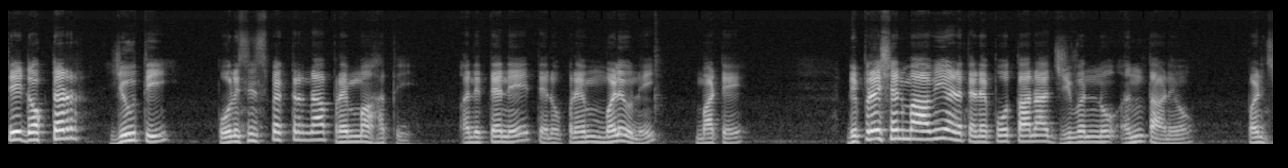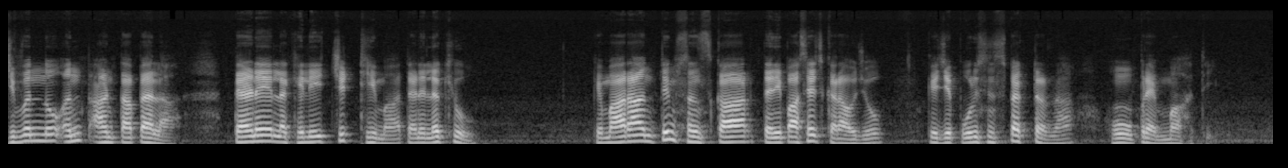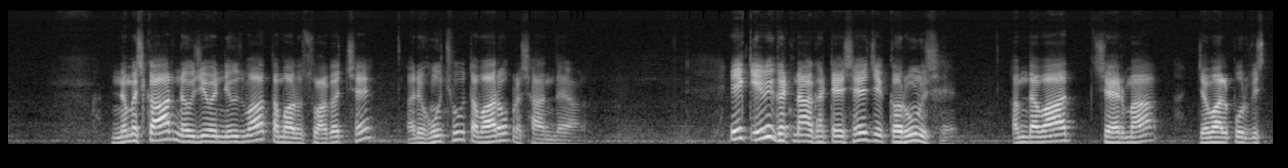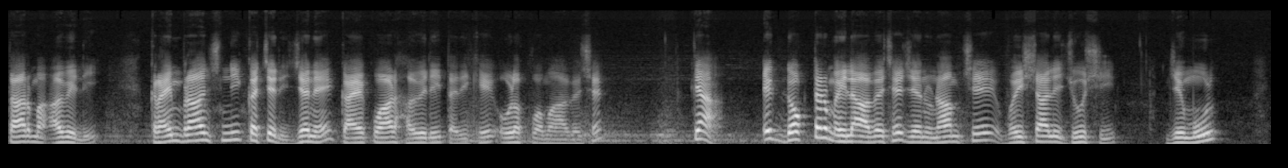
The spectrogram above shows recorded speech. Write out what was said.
તે ડૉક્ટર યુવતી પોલીસ ઇન્સ્પેક્ટરના પ્રેમમાં હતી અને તેને તેનો પ્રેમ મળ્યો નહીં માટે ડિપ્રેશનમાં આવી અને તેણે પોતાના જીવનનો અંત આણ્યો. પણ જીવનનો અંત આણતા પહેલાં તેણે લખેલી ચિઠ્ઠીમાં તેણે લખ્યું કે, મારા અંતિમ સંસ્કાર તેની પાસે જ કરાવજો કે જે પોલીસ ઇન્સ્પેક્ટરના હું પ્રેમમાં હતી. નમસ્કાર, નવજીવન ન્યૂઝમાં તમારું સ્વાગત છે. અને હું છું તમારો પ્રશાંત દયાળ. એક એવી ઘટના ઘટે છે જે કરુણ છે. અમદાવાદ શહેરમાં જમાલપુર વિસ્તારમાં આવેલી ક્રાઇમ બ્રાન્ચની કચેરી, જેને ગાયકવાડ હવેલી તરીકે ઓળખવામાં આવે છે. ત્યાં એક ડૉક્ટર મહિલા આવે છે, જેનું નામ છે વૈશાલી જોશી, જે મૂળ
